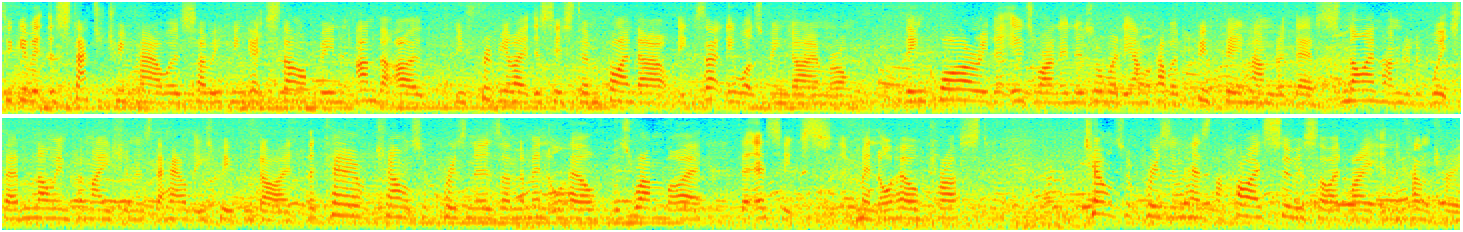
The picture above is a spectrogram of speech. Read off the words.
to give it the statutory powers so we can get staff in under oath, defibrillate the system, find out exactly what's been going wrong. The inquiry that is running has already uncovered 1,500 deaths, 900 of which they have no information as to how these people died. The care of Chelmsford prisoners under mental health was run by the Essex Mental Health Trust. Chelmsford Prison has the highest suicide rate in the country.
